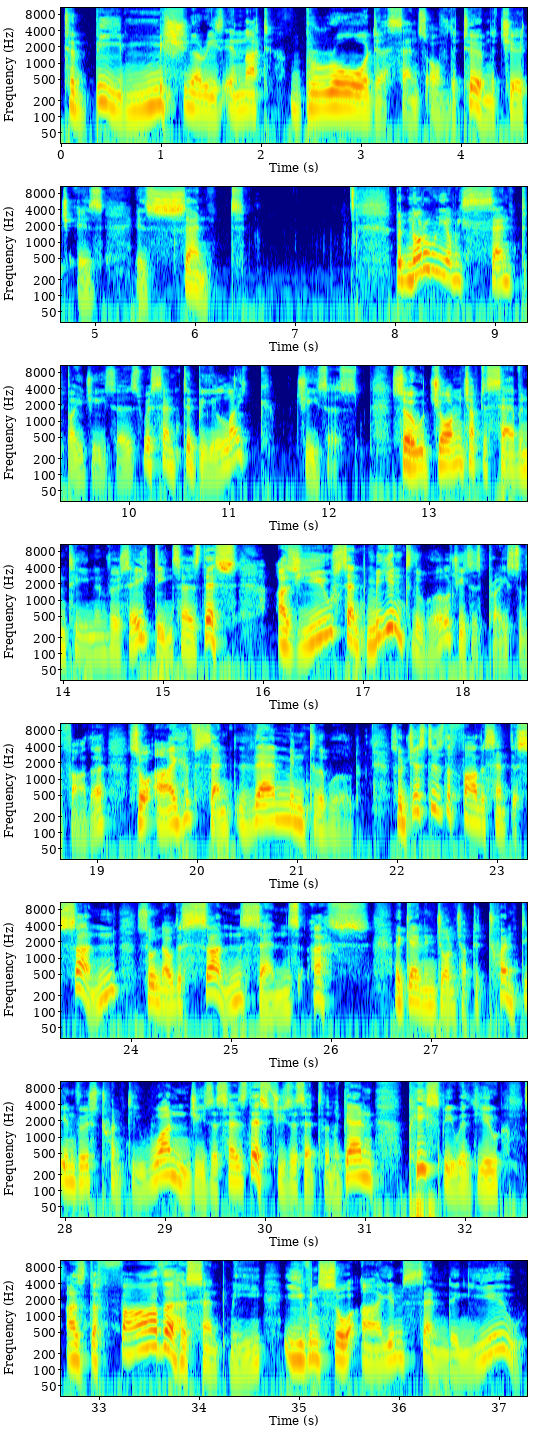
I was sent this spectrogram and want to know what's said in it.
to be missionaries in that broader sense of the term. The church is, is sent. But not only are we sent by Jesus, we're sent to be like Jesus. So John chapter 17 and verse 18 says this as you sent me into the world, Jesus prays to the Father, so I have sent them into the world. So just as the Father sent the Son, so now the Son sends us. Again in John chapter 20 and verse 21, Jesus says this Jesus said to them again, Peace be with you, as the Father has sent me, even so I am sending you.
